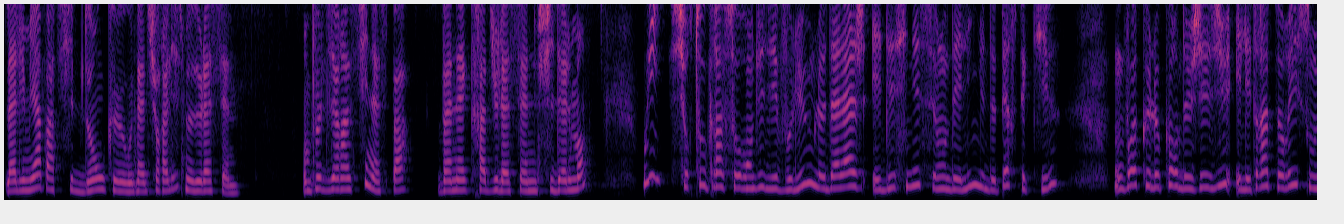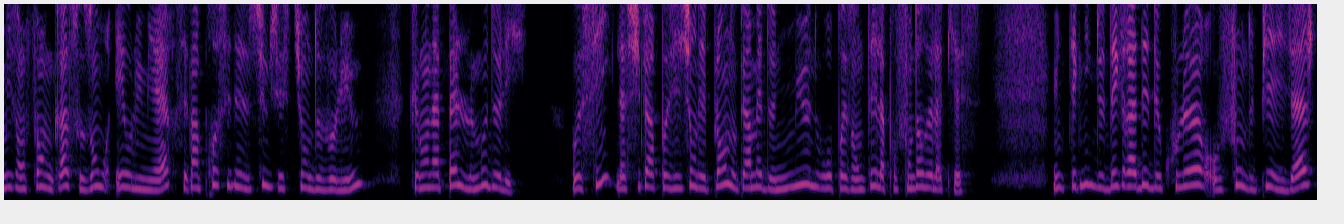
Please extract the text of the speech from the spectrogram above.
La lumière participe donc au naturalisme de la scène. On peut le dire ainsi, n'est-ce pas? Van Eyck traduit la scène fidèlement? Oui, surtout grâce au rendu des volumes, le dallage est dessiné selon des lignes de perspective. On voit que le corps de Jésus et les draperies sont mis en forme grâce aux ombres et aux lumières. C'est un procédé de suggestion de volume que l'on appelle le modelé. Aussi, la superposition des plans nous permet de mieux nous représenter la profondeur de la pièce. Une technique de dégradé de couleurs au fond du paysage,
